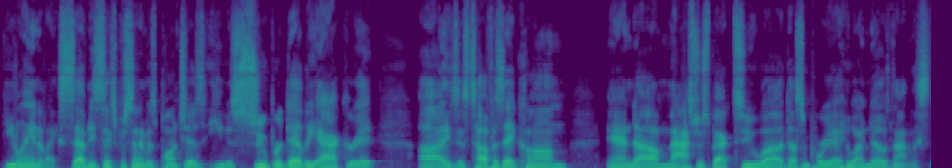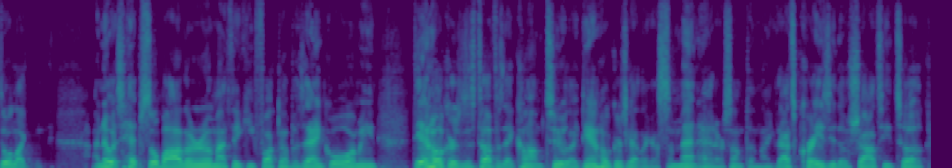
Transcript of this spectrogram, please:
He landed like 76% of his punches. He was super deadly accurate. Uh, he's as tough as they come. And uh, mass respect to uh, Dustin Poirier, who I know is not still like, I know his hip's still bothering him. I think he fucked up his ankle. I mean, Dan Hooker's as tough as they come too. Like Dan Hooker's got like a cement head or something. Like that's crazy. Those shots he took.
